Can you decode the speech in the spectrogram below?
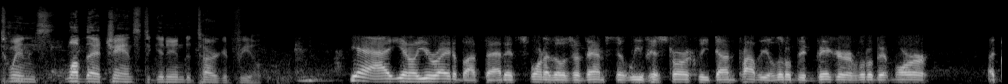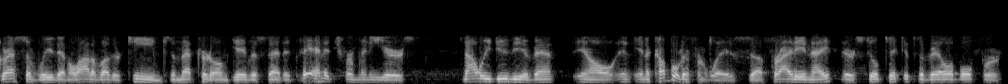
Twins love that chance to get into Target Field. Yeah, you know, you're right about that. It's one of those events that we've historically done probably a little bit bigger, a little bit more aggressively than a lot of other teams. The Metrodome gave us that advantage for many years. Now we do the event, you know, in, in a couple different ways. Uh, Friday night, there's still tickets available for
